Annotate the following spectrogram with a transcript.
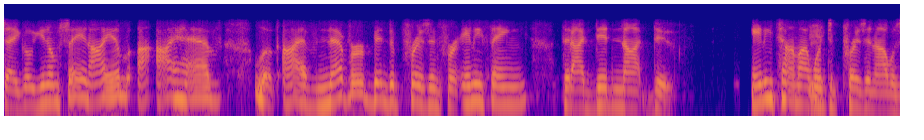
Sago. You know what I'm saying? I am. I, I have. Look, I have never been to prison for anything that I did not do. Anytime I went to prison, I was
